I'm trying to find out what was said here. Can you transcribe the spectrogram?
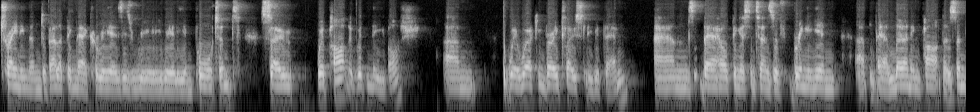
training them, developing their careers is really, really important. So we're partnered with NEBOSH. Um, we're working very closely with them, and they're helping us in terms of bringing in uh, their learning partners. And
